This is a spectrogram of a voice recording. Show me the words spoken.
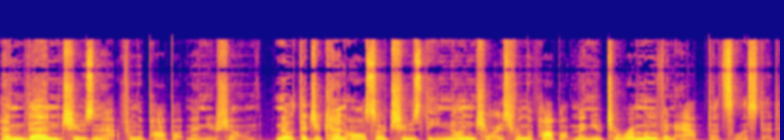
and then choose an app from the pop-up menu shown. Note that you can also choose the None choice from the pop-up menu to remove an app that's listed.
